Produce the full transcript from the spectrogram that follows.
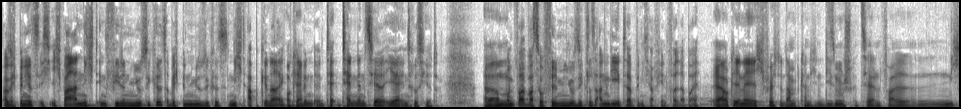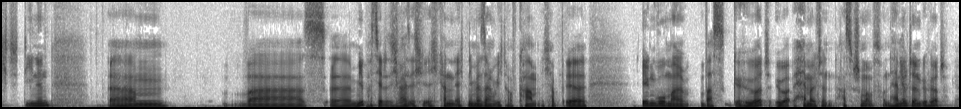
also ich bin jetzt, ich, ich war nicht in vielen Musicals, aber ich bin Musicals nicht abgeneigt. Okay. Ich bin äh, te tendenziell eher interessiert. Ähm, Und wa was so Filmmusicals angeht, da bin ich auf jeden Fall dabei. Ja, okay, nee, ich fürchte, damit kann ich in diesem speziellen Fall nicht dienen. Ähm, was äh, mir passiert ist, ich weiß, ich, ich kann echt nicht mehr sagen, wie ich drauf kam. Ich habe äh, irgendwo mal was gehört über Hamilton. Hast du schon mal was von Hamilton gehört? Ja.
